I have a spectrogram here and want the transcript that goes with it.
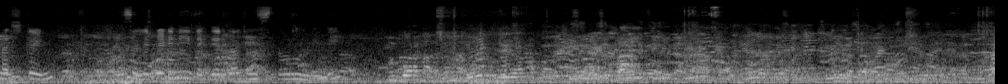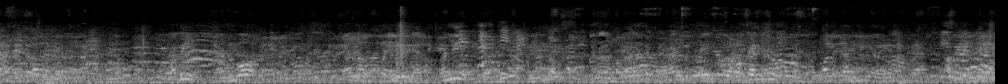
ఫస్ట్ టైం సెలబ్రిటీని దగ్గరగా చూస్తూ గారు ఉన్నారు చూడండి ఫస్ట్ సెలబ్రిటీని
